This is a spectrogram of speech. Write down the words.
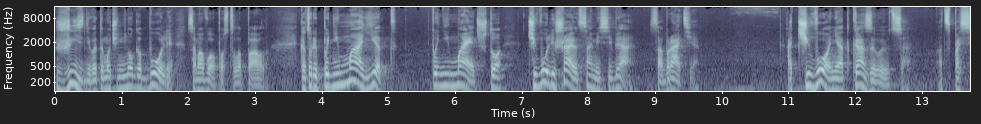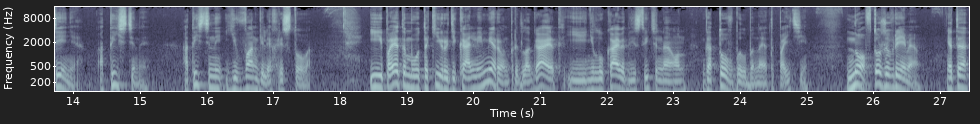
жизни, в этом очень много боли самого апостола Павла, который понимает, понимает, что чего лишают сами себя собратья, от чего они отказываются – от спасения, от истины, от истины Евангелия Христова. И поэтому вот такие радикальные меры он предлагает, и не лукавит, действительно, он готов был бы на это пойти. Но в то же время это,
